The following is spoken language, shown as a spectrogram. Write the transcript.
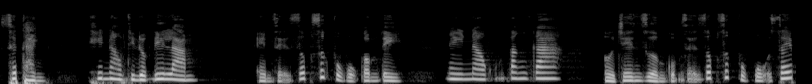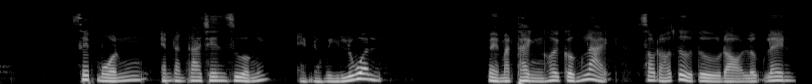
Sếp Thành, khi nào thì được đi làm? Em sẽ dốc sức phục vụ công ty. Ngày nào cũng tăng ca. Ở trên giường cũng sẽ dốc sức phục vụ sếp. Sếp muốn em tăng ca trên giường ấy Em đồng ý luôn. Vẻ mặt Thành hơi cứng lại, Sau đó từ từ đỏ lực lên.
